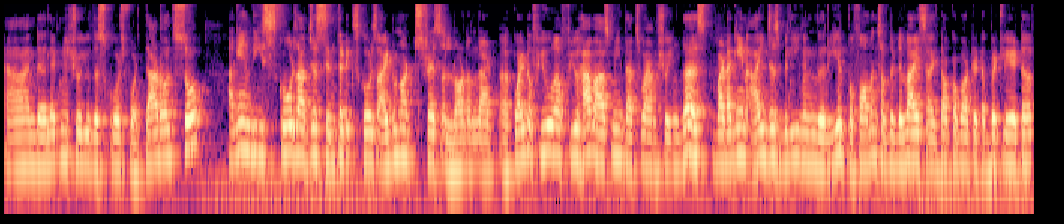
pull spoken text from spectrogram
And uh, let me show you the scores for that also Again, these scores are just synthetic scores. I do not stress a lot on that. Uh, quite a few of you have asked me, that's why I'm showing this. But again, I just believe in the real performance of the device. I'll talk about it a bit later.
